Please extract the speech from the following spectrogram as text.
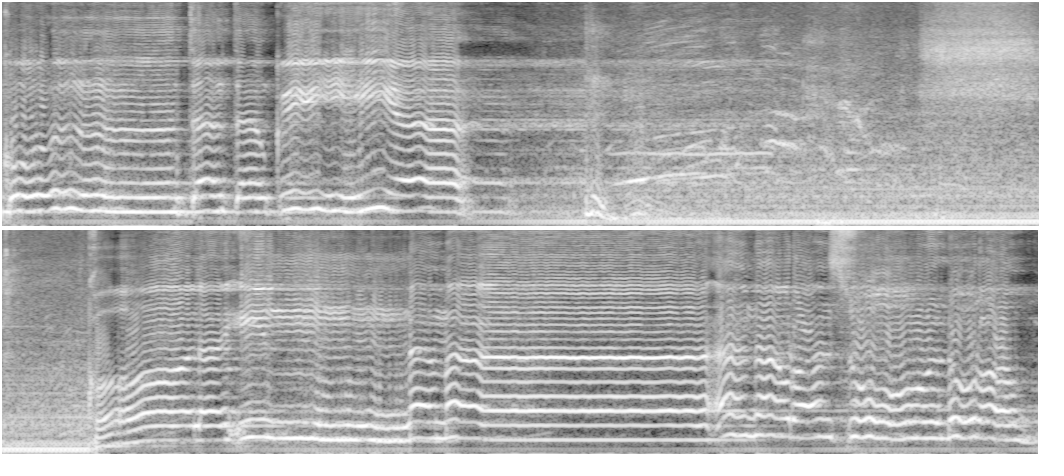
كنت تقيا. قال إنما أنا رسول ربك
